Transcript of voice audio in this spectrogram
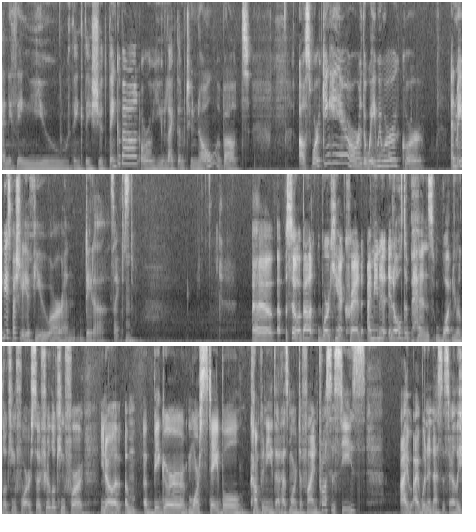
anything you think they should think about, or you'd like them to know about us working here, or the way we work, or and maybe especially if you are a data scientist. Uh, so about working at Qred i mean it, it all depends what you're looking for so if you're looking for you know a, a, a bigger more stable company that has more defined processes I, I wouldn't necessarily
